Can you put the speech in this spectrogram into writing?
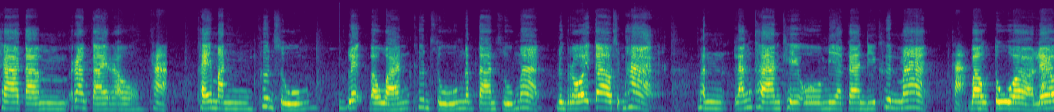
ชาตามร่างกายเรา ค่ะ ไขมันขึ้นสูง และเบาหวานขึ้นสูง น้ำตาลสูงมาก 195 มันหลังทาน KO มีอาการดีขึ้นมาก ค่ะ เบาตัวแล้ว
